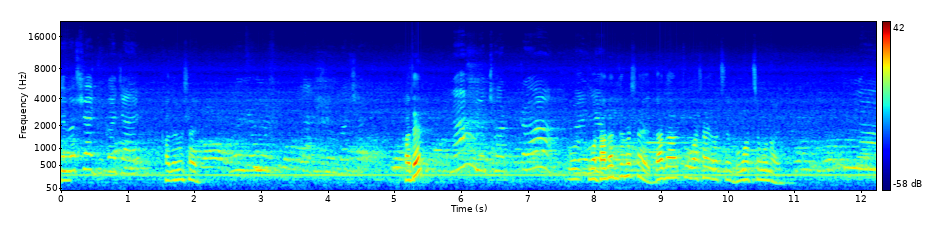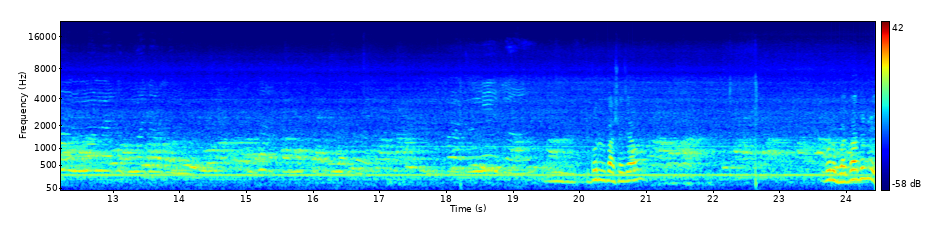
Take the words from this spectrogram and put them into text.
কাদের বাসায় দাদুর। কাদের ও তোমার দাদাদের বাসায় দাদা তো বাসায় হচ্ছে ঘুমাচ্ছে মনে হয়। গরুর পাশে যাও। গরু ভয় পাও তুমি?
